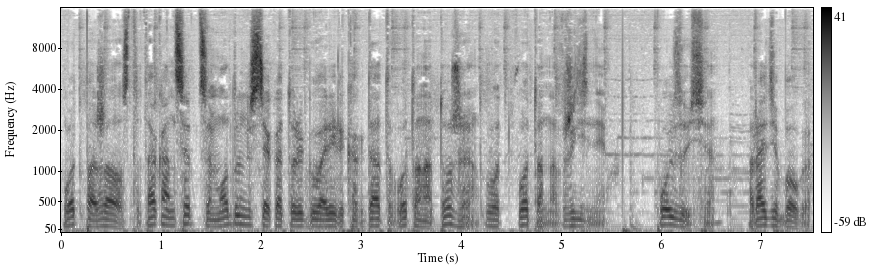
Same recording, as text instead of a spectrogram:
Вот, пожалуйста, та концепция модульности, о которой говорили когда-то, вот она тоже, вот, вот она в жизни. Пользуйся, ради бога.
